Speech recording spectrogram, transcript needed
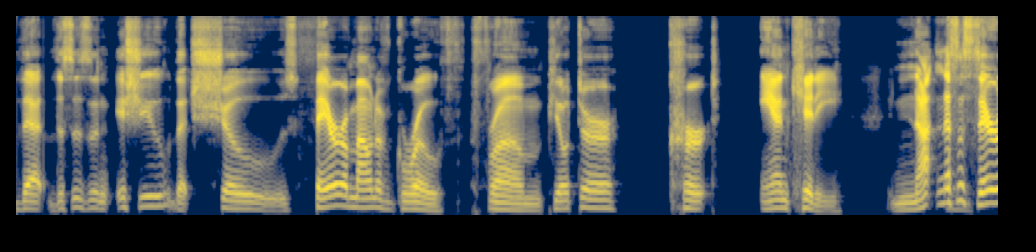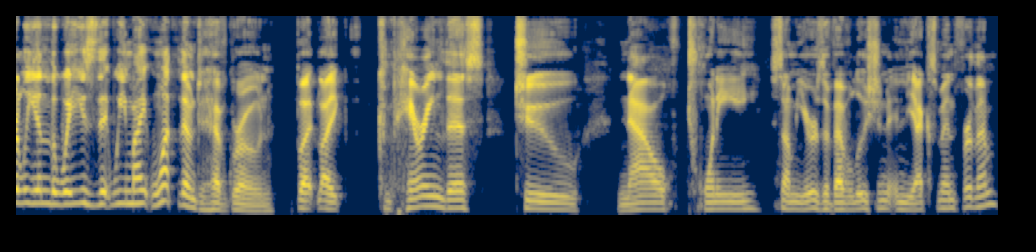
that this is an issue that shows fair amount of growth from Piotr, Kurt, and Kitty. Not necessarily in the ways that we might want them to have grown, but like comparing this to now 20 some years of evolution in the X-Men for them,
